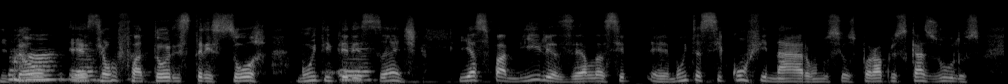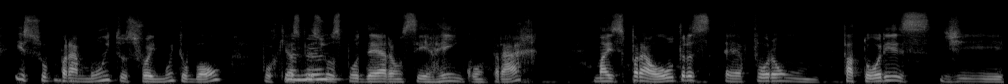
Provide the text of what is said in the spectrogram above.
Então, uhum, esse é. é. um fator estressor muito é. interessante. É. E as famílias, elas se, é, muitas se confinaram nos seus próprios casulos. Isso para muitos foi muito bom, porque as uhum. pessoas puderam se reencontrar, mas para outras é, foram fatores de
